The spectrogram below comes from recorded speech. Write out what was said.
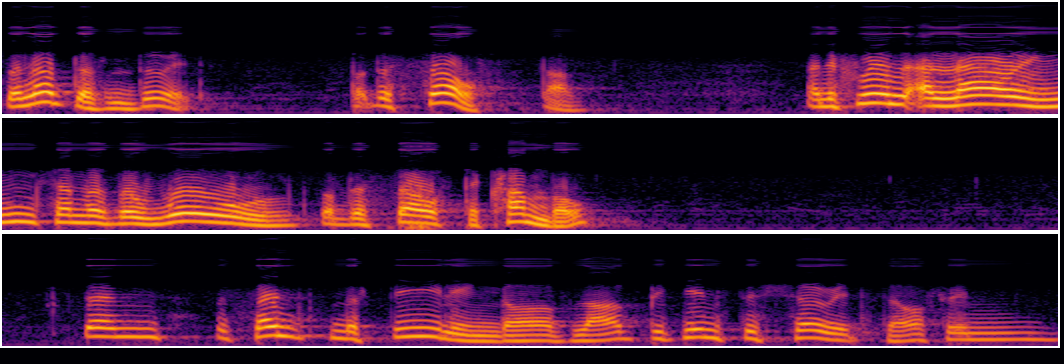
The love doesn't do it, but the self does. And if we're allowing some of the walls of the self to crumble, then the sense and the feeling of love begins to show itself in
